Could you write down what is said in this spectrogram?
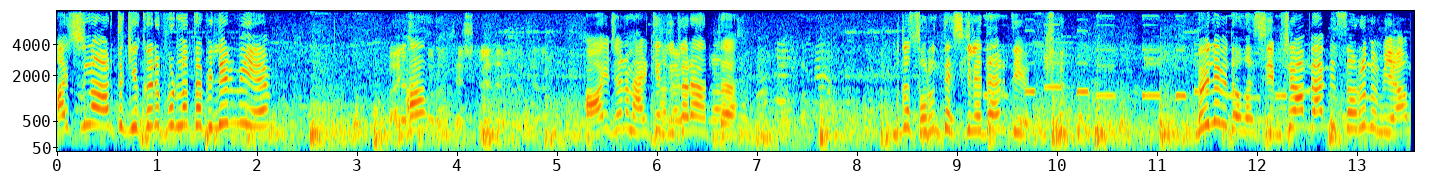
Ay şunu artık yukarı fırlatabilir miyim? Belki Al. sorun teşkil edebilir ya. Hayır canım herkes yukarı attı. Bu da sorun teşkil eder diyor. Böyle mi dolaşayım? Şu an ben bir sorunum ya.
